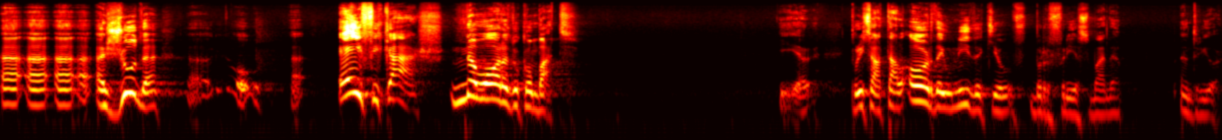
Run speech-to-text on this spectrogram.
a, a, a, ajuda, é eficaz na hora do combate. Eh, por isso há a tal ordem unida que eu me referi a semana anterior.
